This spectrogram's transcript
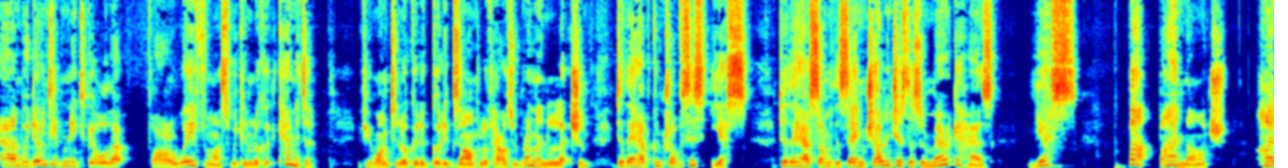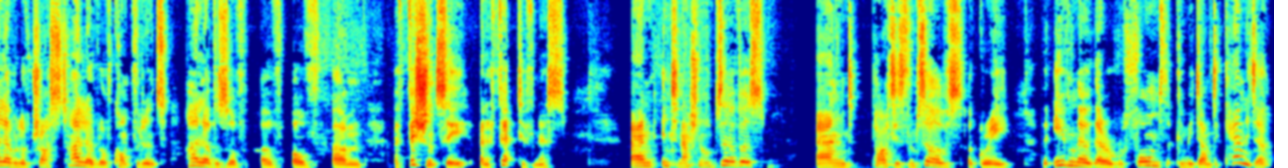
and we don't even need to go all that far away from us, we can look at Canada. If you want to look at a good example of how to run an election, do they have controversies? Yes. Do they have some of the same challenges that America has? Yes. But by and large, high level of trust, high level of confidence, high levels of, of, of um, efficiency and effectiveness. And international observers and parties themselves agree that even though there are reforms that can be done to Canada,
